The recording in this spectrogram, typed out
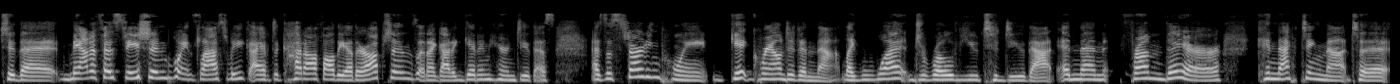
to the manifestation points last week, I have to cut off all the other options and I got to get in here and do this. As a starting point, get grounded in that. Like what drove you to do that? And then from there, connecting that to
